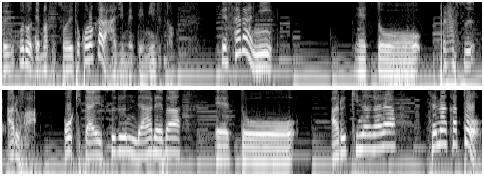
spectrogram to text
ということで、まずそういうところから始めてみると。で、さらに、えっと、プラスアルファを期待するんであれば、えっと、歩きながら背中と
